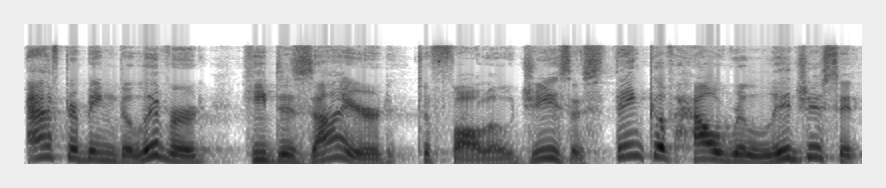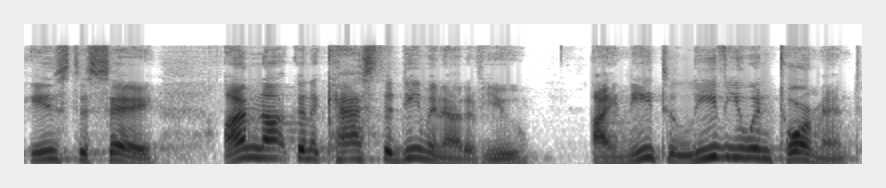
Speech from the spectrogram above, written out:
After being delivered, he desired to follow Jesus. Think of how religious it is to say, I'm not going to cast the demon out of you. I need to leave you in torment,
